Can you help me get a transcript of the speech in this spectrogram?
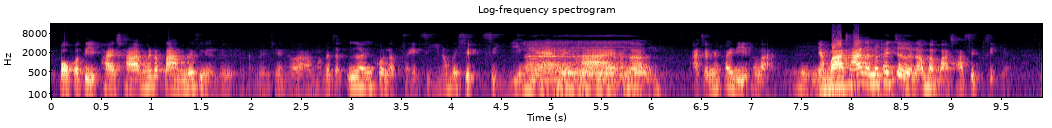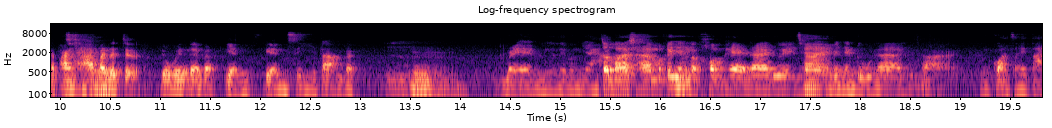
ๆปกติ pie chart มันก็จะตามด้วยสิ่งอื่นๆครับอย่างเช่นว่ามันก็จะเอื้อให้คนแบบใส่สีต้องไปสิบสีอย่างเงี้ยอ่าในพายมันก็ อาจจะไม่ค่อยดีเท่าไหร่มอย่าง bar chart จะไม่ค่อยเจอเนอะแบบ bar chart สิบสีอะแต่ pie chart ใช่มันจะเจอยกเว้นแต่แบบเปลี่ยนเปลี่ยนสีตามแบบอืมอืมแบรนด์หรืออะไรบางอย่างแต่ bar chart มันก็ยังแบบ compare ได้ด้วยนะใช่มันยังดูได้อยู่ใช่มันกวาดสายตา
